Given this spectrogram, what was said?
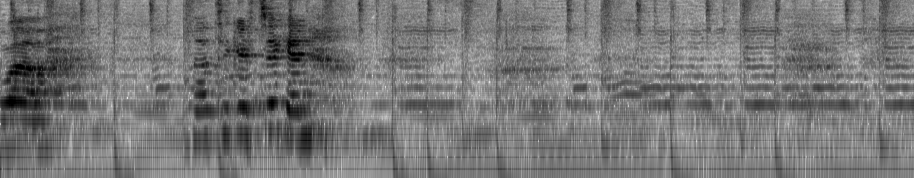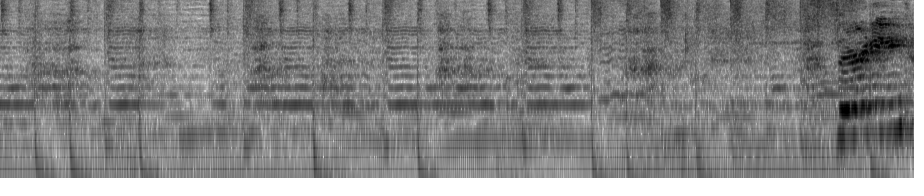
Wow, that ticker's ticking. Thirty.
